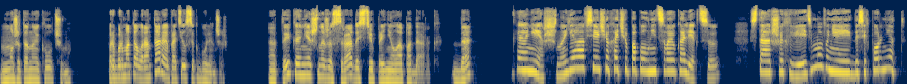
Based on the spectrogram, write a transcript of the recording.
Может, оно и к лучшему. Пробормотал Рантар и обратился к Боллинджер. А ты, конечно же, с радостью приняла подарок, да? Конечно, я все еще хочу пополнить свою коллекцию. Старших ведьм в ней до сих пор нет.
